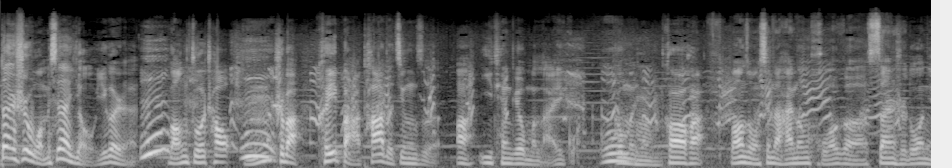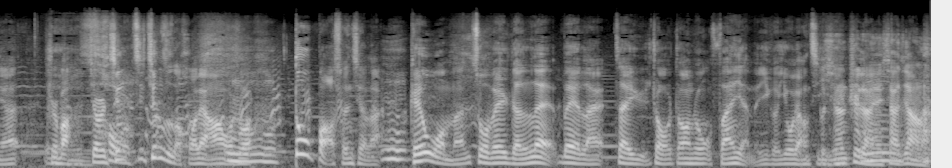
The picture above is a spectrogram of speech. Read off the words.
但是我们现在有一个人，王卓超，是吧？可以把他的精子啊，一天给我们来一管，给我们夸夸夸。王总现在还能活个三十多年，是吧？就是精精精子的活量啊，我说都保存起来，给我们作为人类未来在宇宙当中繁衍的一个优良基因不行，。质量也下降了，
